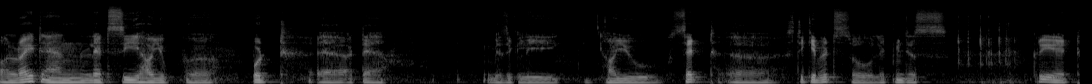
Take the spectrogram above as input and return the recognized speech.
All right, and let's see how you uh, put uh, basically how you set uh, sticky bits. So let me just create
